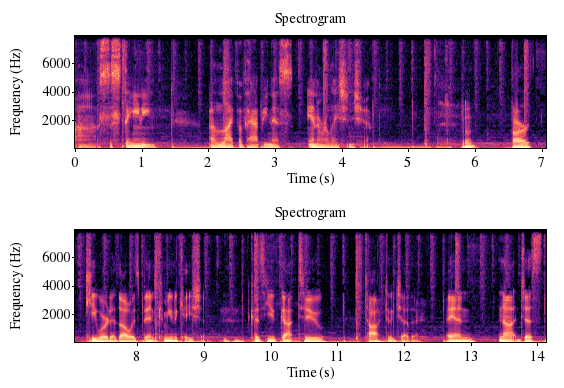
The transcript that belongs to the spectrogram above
uh, sustaining a life of happiness in a relationship? Well, our keyword has always been communication mm-hmm. because you've got to talk to each other and not just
